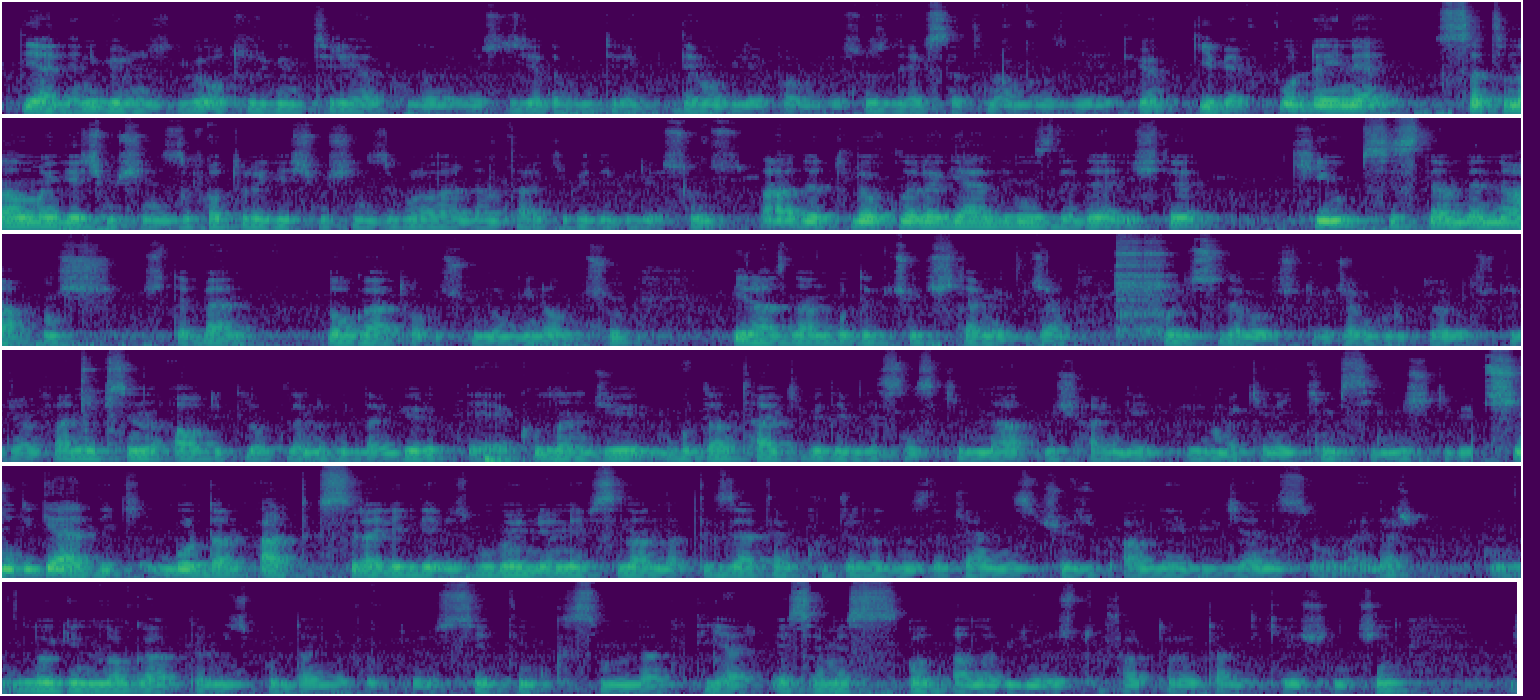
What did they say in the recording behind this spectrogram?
Diğerlerini gördüğünüz gibi 30 gün trial kullanabiliyorsunuz ya da bunu direkt demo bile yapabiliyorsunuz. Direkt satın almanız gerekiyor gibi. Burada yine satın alma geçmişinizi, fatura geçmişinizi buralardan takip edebiliyorsunuz. Adet loglara geldiğinizde de işte kim sistemde ne yapmış? İşte ben logout olmuşum, login olmuşum. Birazdan burada birçok işlem yapacağım. Polisiler oluşturacağım, gruplar oluşturacağım falan. Hepsinin audit loglarını buradan görüp e, kullanıcıyı buradan takip edebilirsiniz. Kim ne yapmış, hangi makineyi kim silmiş gibi. Şimdi geldik. Buradan artık sırayla gidebiliriz. Bu menülerin hepsini anlattık. Zaten kurcaladığınızda kendiniz çözüp anlayabileceğiniz olaylar. Login logoutlarımızı buradan yapabiliyoruz. Setting kısmından diğer SMS kod alabiliyoruz. Two Factor Authentication için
